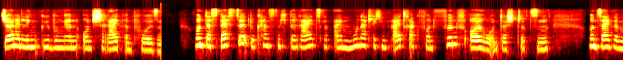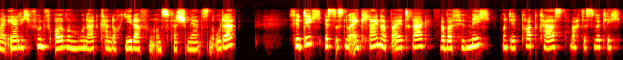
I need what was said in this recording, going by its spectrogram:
Journaling-Übungen und Schreibimpulsen. Und das Beste, du kannst mich bereits ab einem monatlichen Beitrag von 5 Euro unterstützen. Und seien wir mal ehrlich, 5 Euro im Monat kann doch jeder von uns verschmerzen, oder? Für dich ist es nur ein kleiner Beitrag, aber für mich und den Podcast macht es wirklich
